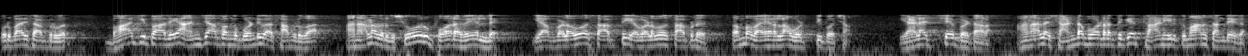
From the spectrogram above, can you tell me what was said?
ஒரு பாதி சாப்பிடுவார். பாக்கி பாதையை அஞ்சா பங்கு போண்டு இவ சாப்பிடுவா. அதனால அவருக்கு சோறு போறவே இல்லை. எவ்வளவோ சாப்பிட்டு எவ்வளவோ சாப்பிடு. ரொம்ப வயரெல்லாம் ஒட்டி போச்சான் இழைச்சே போயிட்டாராம். அதனால சண்டை போடுறதுக்கே திராணி இருக்குமான்னு சந்தேகம்.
